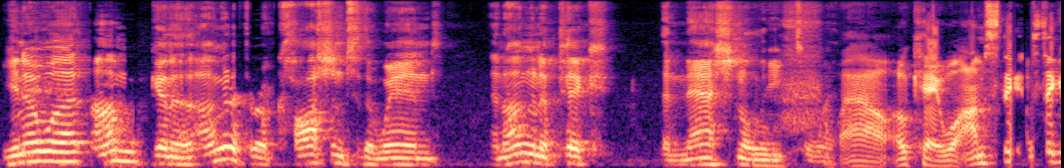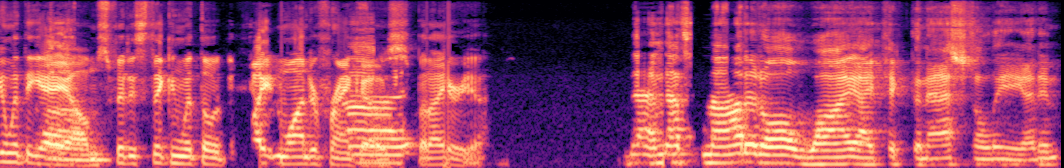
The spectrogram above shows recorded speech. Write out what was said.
You know what? I'm gonna I'm gonna throw caution to the wind, and I'm gonna pick the National League to win. Wow. Okay. Well, I'm, stick, I'm sticking with the AL. Um, I'm sticking with the, the fighting Wander Francos, uh, but I hear you. and that's not at all why I picked the National League. I didn't.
